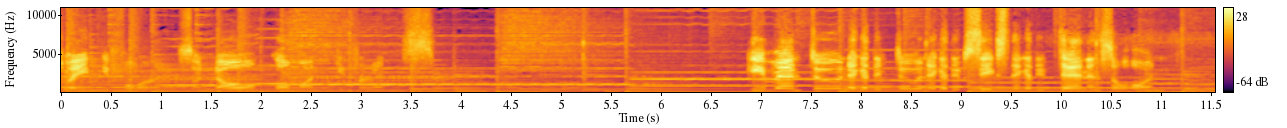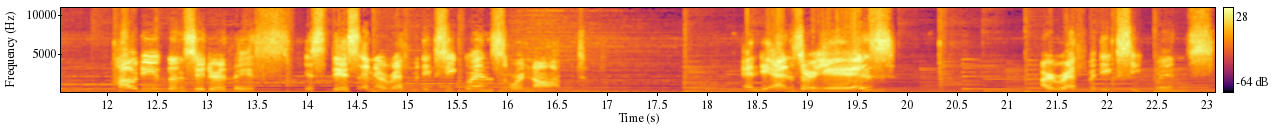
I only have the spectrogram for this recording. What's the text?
24. So no common difference. Given 2, negative 2, negative 6, negative 10, and so on. How do you consider this? Is this an arithmetic sequence or not? And the answer is arithmetic sequence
